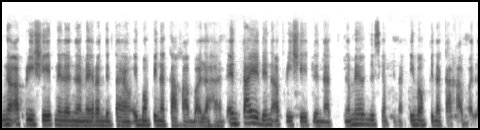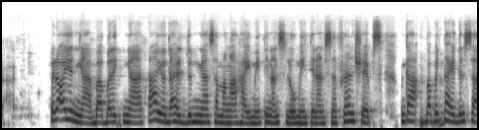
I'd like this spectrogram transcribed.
na-appreciate nila na meron din tayong ibang pinagkakabalahan. And tayo din na-appreciate din natin na meron din silang pinag- ibang pinagkakabalahan. Pero ayun nga, babalik nga tayo dahil dun nga sa mga high maintenance, low maintenance na friendships, magka, Mhm. babalik tayo dun sa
